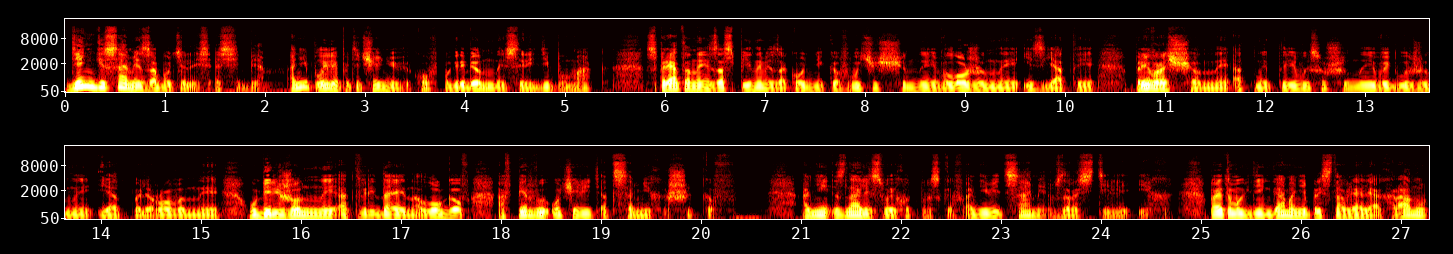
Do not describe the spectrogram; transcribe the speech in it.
Деньги сами заботились о себе. Они плыли по течению веков, погребенные среди бумаг, спрятанные за спинами законников, вычищенные, вложенные, изъятые, превращенные, отмытые, высушенные, выглаженные и отполированные, убереженные от вреда и налогов, а в первую очередь от самих шиков. Они знали своих отпрысков, они ведь сами взрастили их. Поэтому к деньгам они представляли охрану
